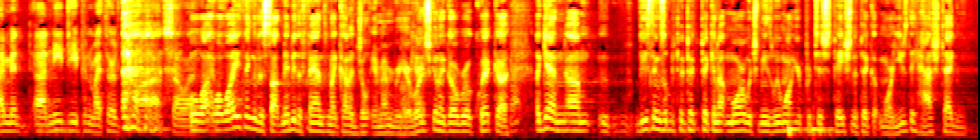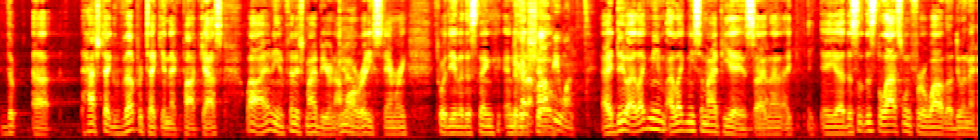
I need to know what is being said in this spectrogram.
I'm in, uh, knee deep in my third Tabata, so. Well, why, I've- well, while you think of this thought, maybe the fans might kind of jolt your memory here. Okay. We're just going to go real quick. Uh, Again, um, these things will be pick, picking up more, which means we want your participation to pick up more. Use the hashtag the uh, hashtag the Protect Ya Neck podcast. Wow, I haven't even finished my beer, and I'm Yeah. already stammering toward the end of this thing, end You of got this a show. hoppy one. I do. I like me. I like me some IPAs. So I, I, I, uh, this this is the last one for a while though. Doing the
